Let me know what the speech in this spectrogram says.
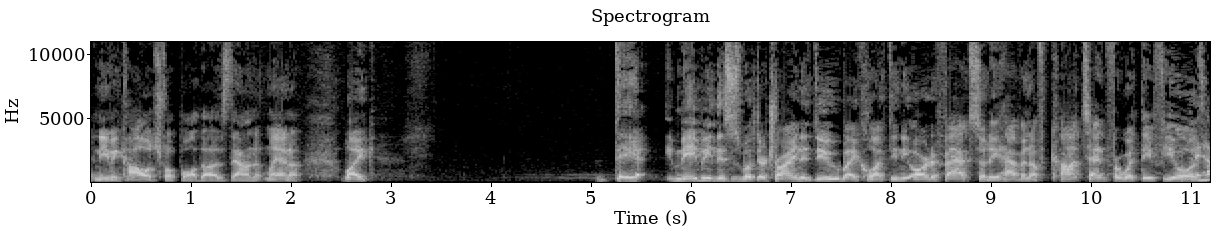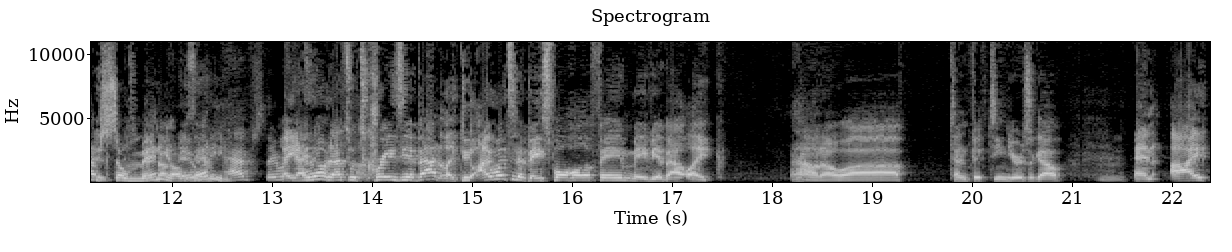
and even college football does down in Atlanta. Like they maybe this is what they're trying to do by collecting the artifacts so they have enough content for what they feel They is, have is- so is many enough- already. They already have. They already I, I know that's what's crazy about it. Like, dude, I went to the Baseball Hall of Fame maybe about like I don't know, uh, 10, 15 years ago, and I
